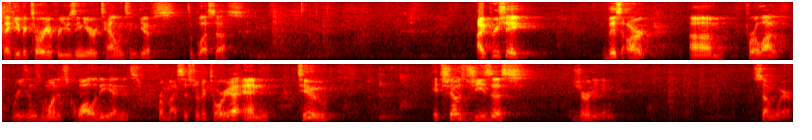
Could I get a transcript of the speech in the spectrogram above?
Thank you, Victoria, for using your talents and gifts to bless us. I appreciate this art um, for a lot of reasons. One, it's quality, and it's from my sister Victoria. And two, it shows Jesus journeying somewhere.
